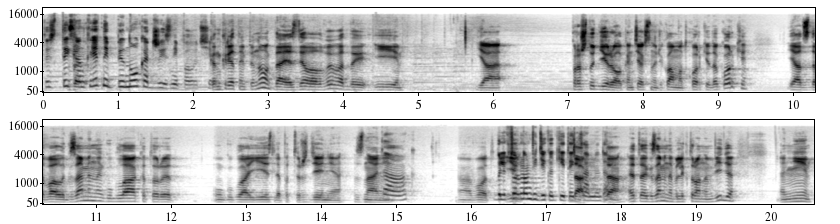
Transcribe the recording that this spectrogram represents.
То есть ты За... конкретный пинок от жизни получил? Конкретный пинок, да, я сделал выводы, и я проштудировал контекстную рекламу от корки до корки. Я отсдавал экзамены Гугла, которые у Гугла есть для подтверждения знаний. Так. А, вот. В электронном и... виде какие-то да, экзамены, да? Да, это экзамены в электронном виде. Они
